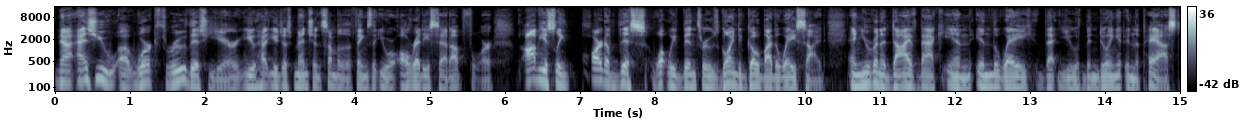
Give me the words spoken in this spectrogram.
Now, as you uh, work through this year, you had you just mentioned some of the things that you were already set up for. Obviously, part of this, what we've been through, is going to go by the wayside, and you're going to dive back in in the way that you have been doing it in the past.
